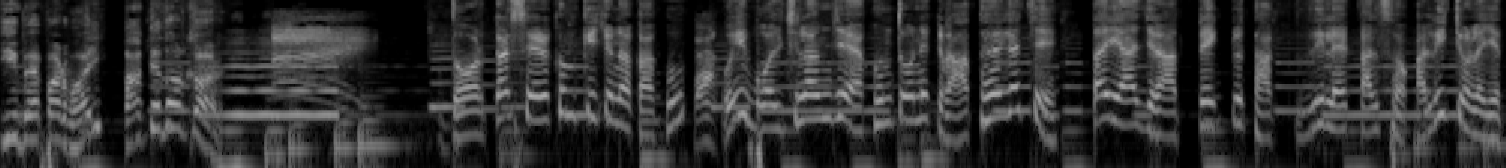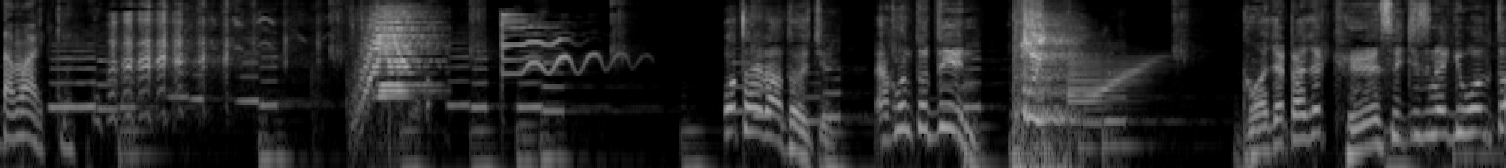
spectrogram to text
কি ব্যাপার ভাই? কাকে দরকার। দরকার সেরকম কিছু না কাকু। ওই বলছিলাম যে এখন তো অনেক রাত হয়ে গেছে তাই আজ রাতটা একটু থাকতে দিলে কাল সকালেই চলে যেতাম আর কি। কোথায় রাত হয়েছে? এখন তো দিন। গাঁজা টাজা খেয়ে এসেছিস নাকি বলতো?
